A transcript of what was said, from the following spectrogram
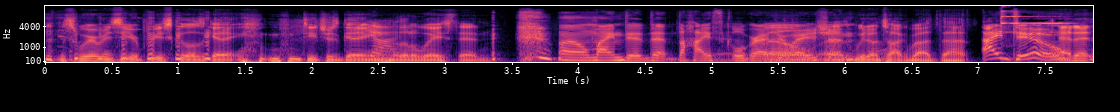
It's weird when you see your preschool is getting teachers getting Yeah. a little wasted. Well, mine did at the high school Well, graduation. uh, we don't talk about that. I do. Edit.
